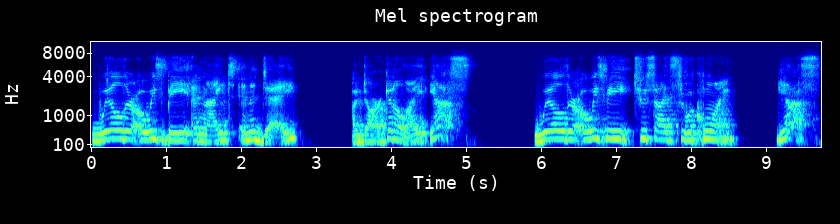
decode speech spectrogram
Will there always be a night and a day, a dark and a light? Yes. Will there always be two sides to a coin? Yes.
